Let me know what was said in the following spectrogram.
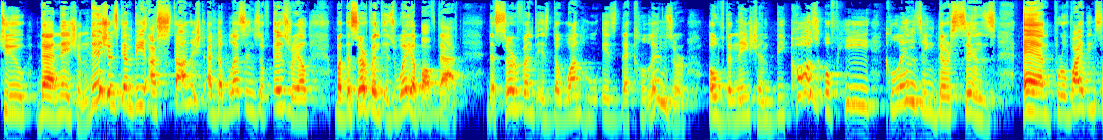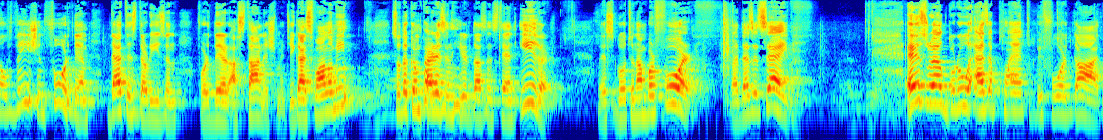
to the nation. Nations can be astonished at the blessings of Israel, but the servant is way above that. The servant is the one who is the cleanser of the nation because of he cleansing their sins and providing salvation for them. That is the reason for their astonishment. You guys follow me? So the comparison here doesn't stand either. Let's go to number four. What does it say? Israel grew as a plant before God.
